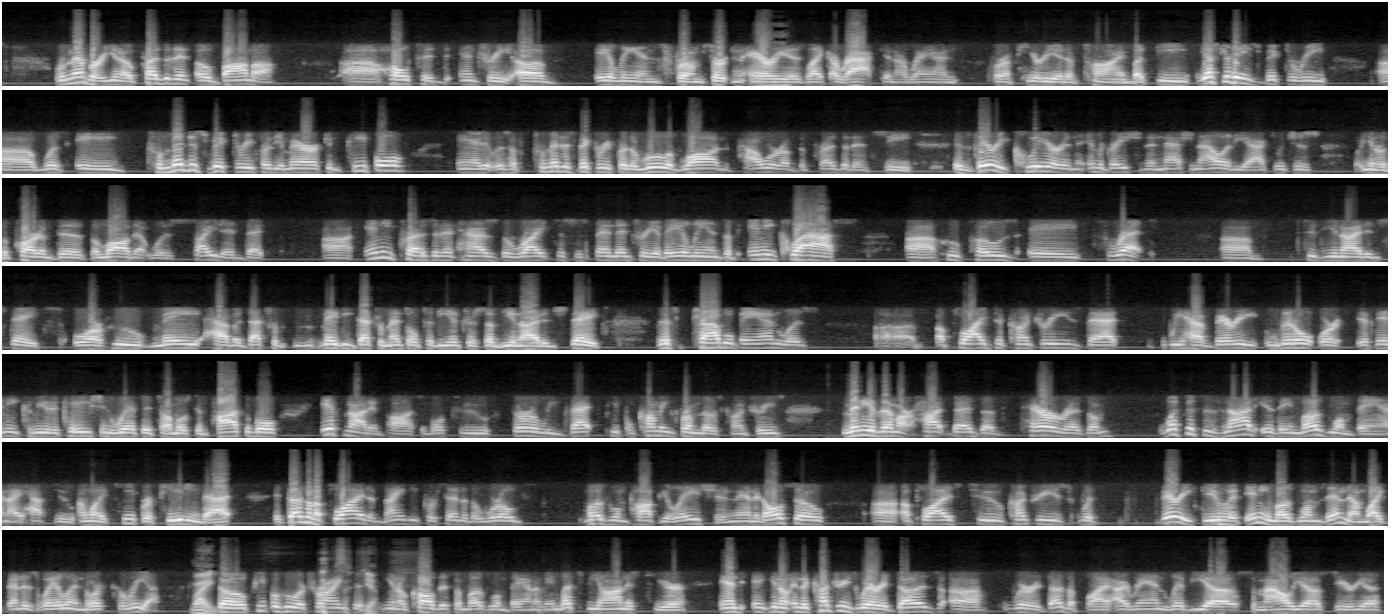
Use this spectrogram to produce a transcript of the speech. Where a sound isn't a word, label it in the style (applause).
remember, you know, President Obama uh, halted entry of aliens from certain areas like Iraq and Iran for a period of time. But the yesterday's victory uh, was a tremendous victory for the American people, and it was a tremendous victory for the rule of law and the power of the presidency. Is very clear in the Immigration and Nationality Act, which is you know, the part of the, the law that was cited that uh, any president has the right to suspend entry of aliens of any class uh, who pose a threat um, to the United States or who may have a detri- may be detrimental to the interests of the United States. This travel ban was uh, applied to countries that we have very little or if any communication with. It's almost impossible, if not impossible, to thoroughly vet people coming from those countries. Many of them are hotbeds of terrorism. What this is not is a Muslim ban. I have to, I want to keep repeating that. It doesn't apply to 90% of the world's Muslim population, and it also uh, applies to countries with very few, if any, Muslims in them, like Venezuela and North Korea. Right. So people who are trying to, yeah. you know, call this a Muslim ban, I mean, let's be honest here. And, and you know, in the countries where it does, uh, where it does apply, Iran, Libya, Somalia, Syria,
